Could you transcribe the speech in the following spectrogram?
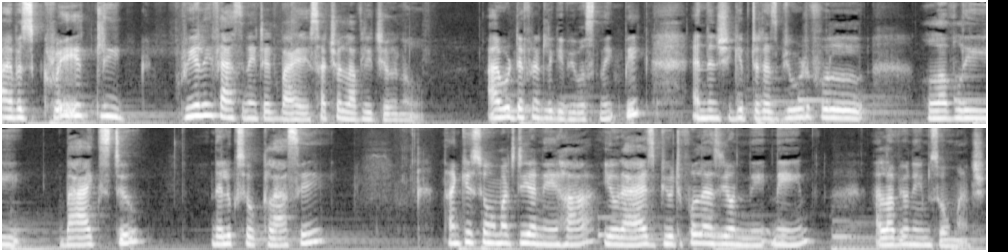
I was greatly, really fascinated by such a lovely journal. I would definitely give you a sneak peek. And then she gifted us beautiful, lovely bags too. They look so classy. Thank you so much, dear Neha. You're as beautiful as your na- name. I love your name so much.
